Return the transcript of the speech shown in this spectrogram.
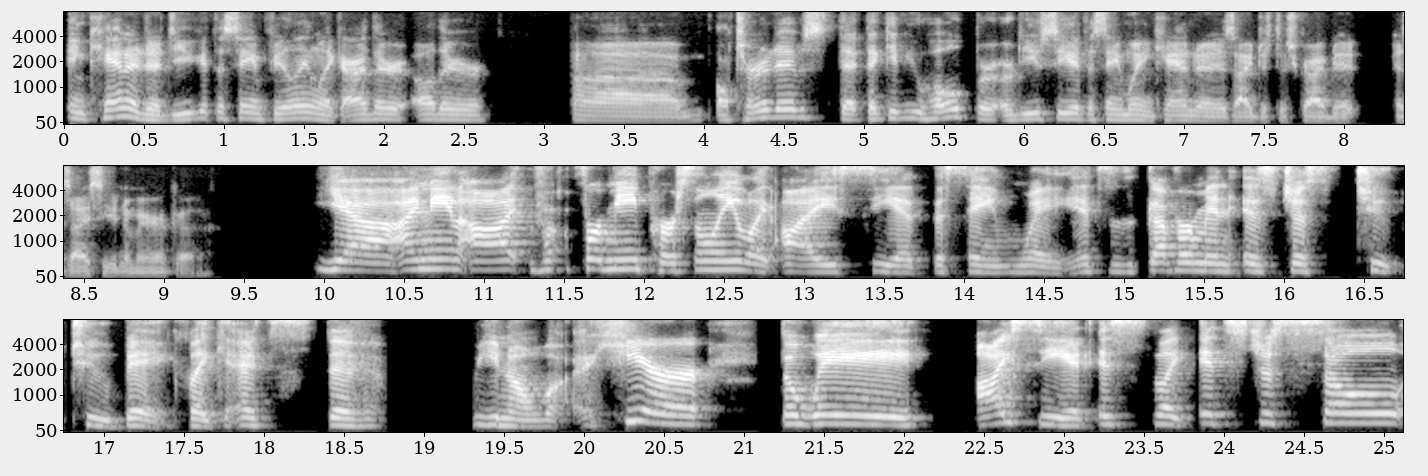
In canada do you get the same feeling? Like are there other um, alternatives that, that give you hope or, or do you see it the same way in canada as i just described it as i see it in america yeah, I mean, I for me personally, like I see it the same way. It's the government is just too too big. Like it's the you know, here the way I see it is like it's just so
